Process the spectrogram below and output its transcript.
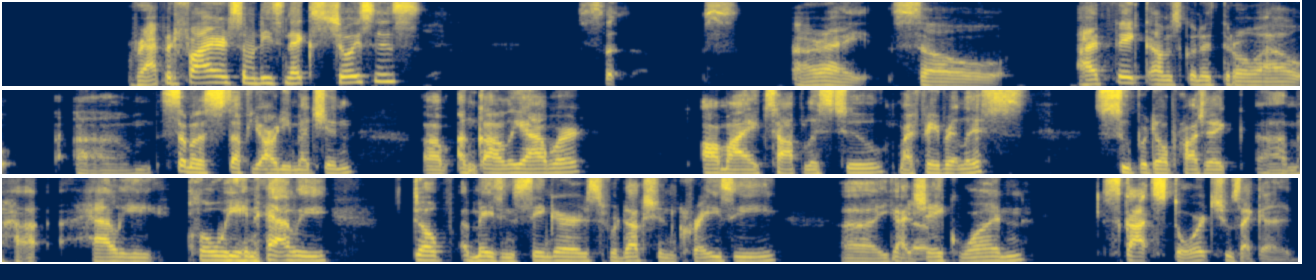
rapid fire some of these next choices? So, all right. So I think I'm just going to throw out um, some of the stuff you already mentioned. Uh, Ungodly Hour, on my top list too. My favorite list, super dope project. Um, ha- Halle, Chloe and Halle, dope, amazing singers. Production crazy. Uh, you got yeah. Jake One, Scott Storch, who's like a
